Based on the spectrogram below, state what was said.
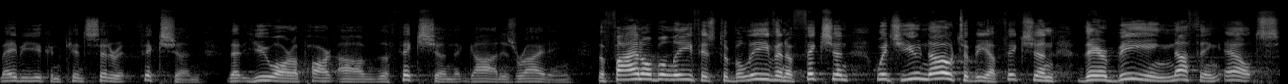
Maybe you can consider it fiction that you are a part of, the fiction that God is writing. The final belief is to believe in a fiction which you know to be a fiction, there being nothing else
